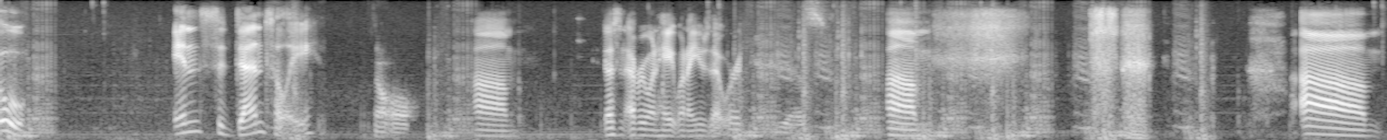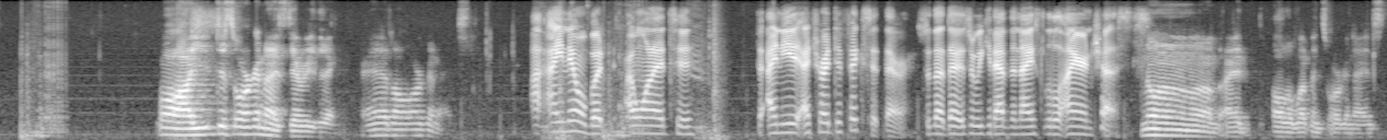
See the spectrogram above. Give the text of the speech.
Ooh. Incidentally, Uh oh. um, doesn't everyone hate when I use that word? Yes. Um. um. Well, you disorganized everything. I had it all organized. I, I know, but I wanted to. I need. I tried to fix it there, so that so we could have the nice little iron chests. No, no, no, no. I had all the weapons organized,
